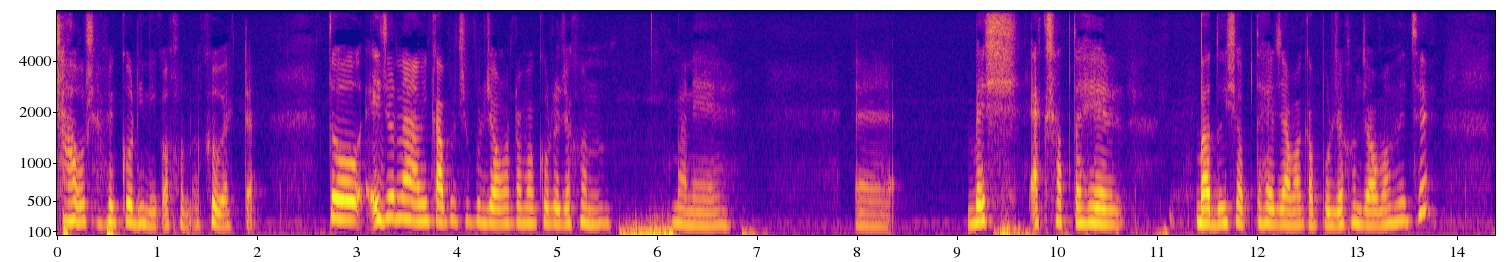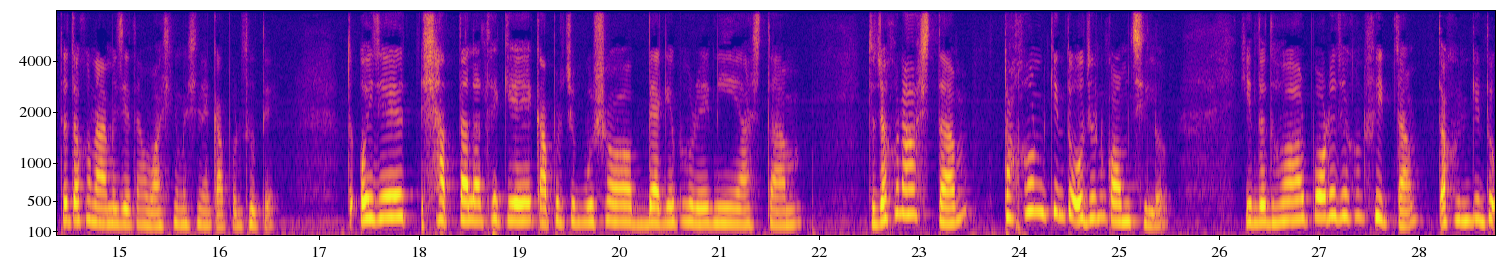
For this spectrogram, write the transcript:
সাহস আমি করিনি কখনো খুব একটা। তো এই জন্য আমি কাপড় চোপড় জমা টমা করে যখন মানে বেশ এক সপ্তাহের বা দুই সপ্তাহের জামা কাপড় যখন জমা হয়েছে, তো তখন আমি যেতাম ওয়াশিং মেশিনে কাপড় ধুতে। তো ওই যে সাততলা থেকে কাপড় চোপড় সব ব্যাগে ভরে নিয়ে আসতাম। তো যখন আসতাম, তখন কিন্তু ওজন কম ছিল। কিন্তু ধোয়ার পরে যখন ফিরতাম, তখন কিন্তু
